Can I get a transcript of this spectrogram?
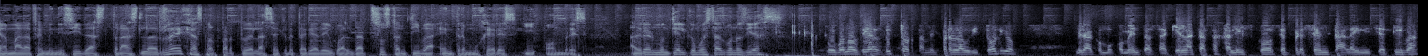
llamada Feminicidas tras las rejas por parte de la Secretaría de Igualdad Sustantiva entre Mujeres y Hombres. Adrián Montiel, ¿cómo estás? Buenos días. Muy buenos días, Víctor, también para el auditorio. Mira, como comentas, aquí en la Casa Jalisco se presenta la iniciativa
